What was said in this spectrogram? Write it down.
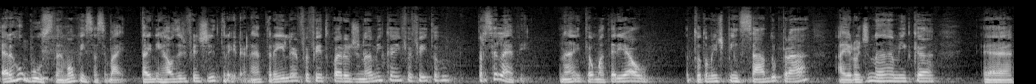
Era robusta, né? Vamos pensar assim, vai. Tiny house é diferente de trailer, né? Trailer foi feito com aerodinâmica e foi feito para ser leve, né? Então, material é totalmente pensado para aerodinâmica, é,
